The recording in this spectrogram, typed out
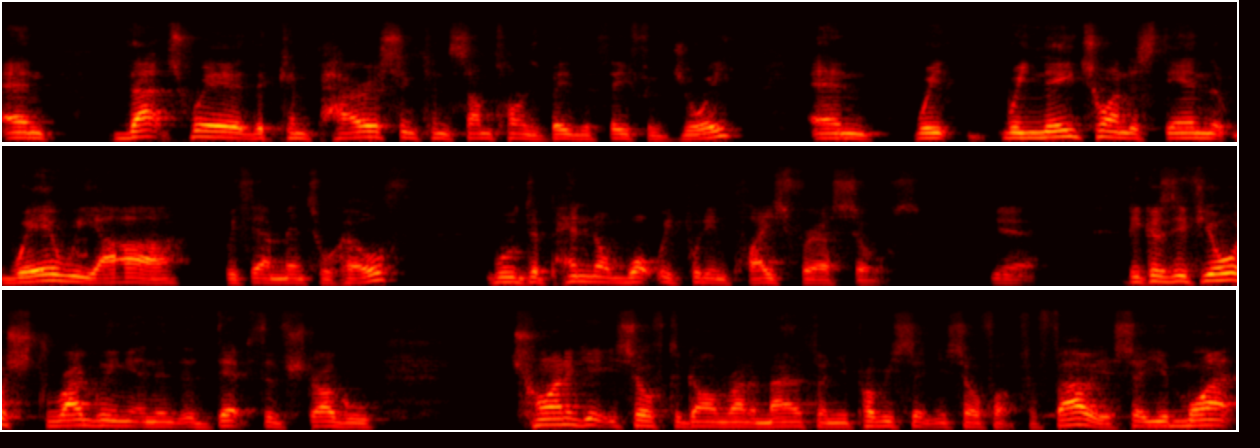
And that's where the comparison can sometimes be the thief of joy. And we, we need to understand that where we are with our mental health will depend on what we put in place for ourselves. Yeah. Because if you're struggling and in the depth of struggle, trying to get yourself to go and run a marathon, you're probably setting yourself up for failure. So you might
